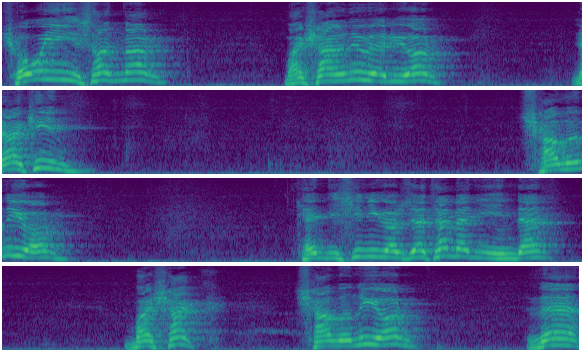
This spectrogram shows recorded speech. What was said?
Çoğu insanlar başağını veriyor. Lakin çalınıyor. Kendisini gözetemediğinden başak çalınıyor ve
